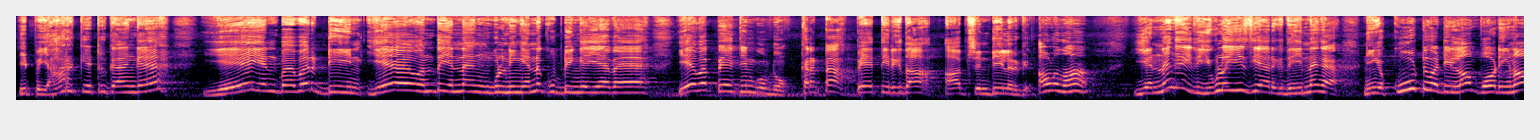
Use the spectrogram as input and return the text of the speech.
இப்போ யாரை கேட்டிருக்காங்க? ஏ என்பவர் டீன். ஏ வந்து என்ன உங்கள் நீங்கள் என்ன கூப்பிடுவீங்க ஏவை? ஏவை பேத்தின்னு கூப்பிடுவோம். கரெக்டாக பேத்தி இருக்குதா? ஆப்ஷன் டீல இருக்குது அவ்வளோதான் என்னங்க இது இவ்வளோ ஈஸியாக இருக்குது? என்னங்க? நீங்கள் கூட்டு வட்டிலாம் போட்டிங்கன்னா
